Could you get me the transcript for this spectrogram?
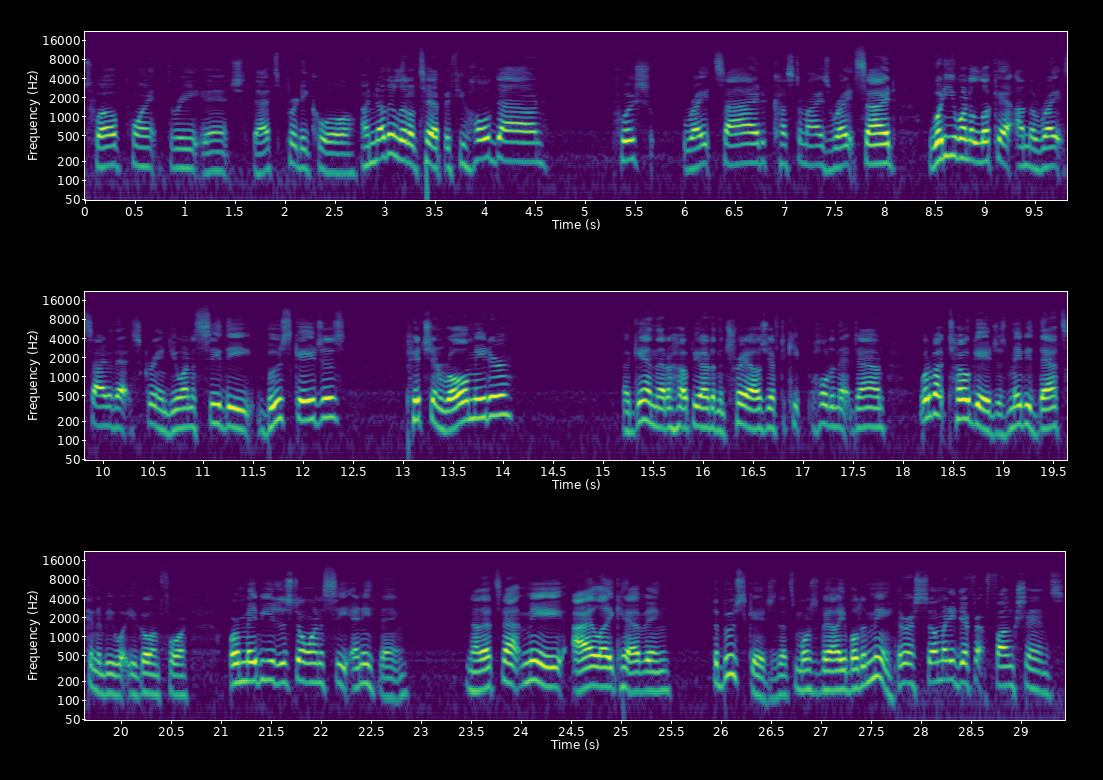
12.3 inch. That's pretty cool. Another little tip, if you hold down, push right side, customize right side, what do you want to look at on the right side of that screen? Do you want to see the boost gauges, pitch and roll meter? Again, that'll help you out in the trails. You have to keep holding that down. What about tow gauges? Maybe that's going to be what you're going for. Or maybe you just don't want to see anything. Now that's not me. I like having the boost gauges. That's most valuable to me. There are so many different functions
